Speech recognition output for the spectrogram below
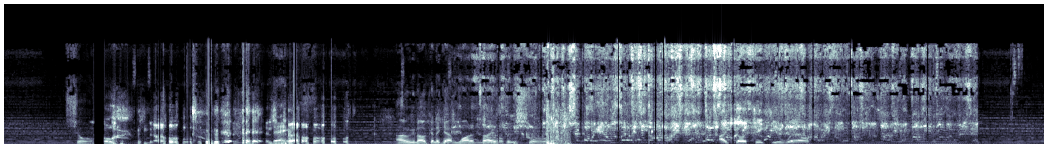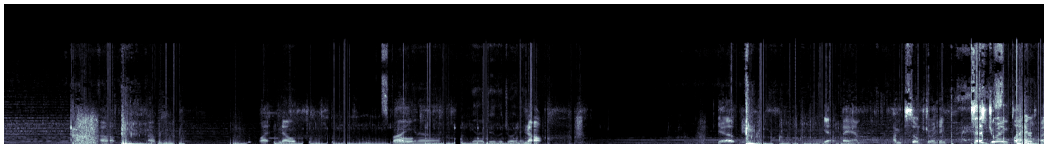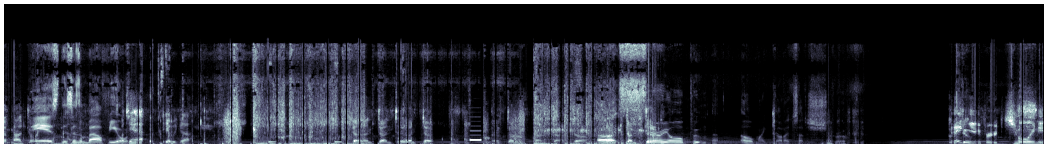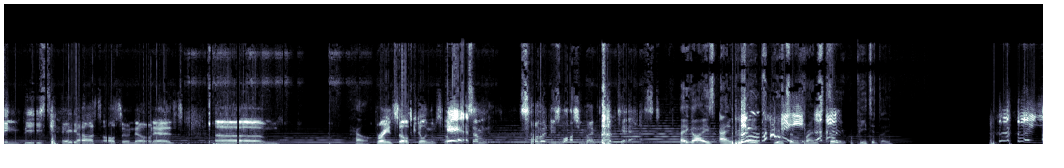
Sure. no. Dang. no. I'm not gonna get monetized, but sure. I don't think you will. Oh, okay. What? No, Spy, No. you gonna you gonna do the joining? no. Yep. Yeah, I am. I'm still joining. It says joining player, but I'm not joining. Yes, this isn't Battlefield. Yeah, there we go. Dun dun dun dun. Dun dun dun dun dun. Uh, dun, dun, dun. serial Putin. uh, Oh my god, I just had a stroke. Thank you for joining the chaos, also known as um, Hell. brain cells killing themselves. Yeah, some somebody's watching my podcast. Hey guys, Angry Apes, groups of friends kill you repeatedly.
